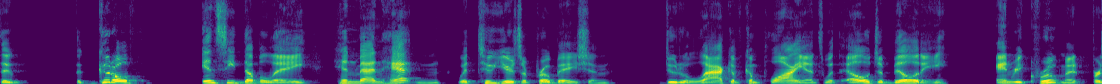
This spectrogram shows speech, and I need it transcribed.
the the good old NCAA in Manhattan with two years of probation due to lack of compliance with eligibility and recruitment for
